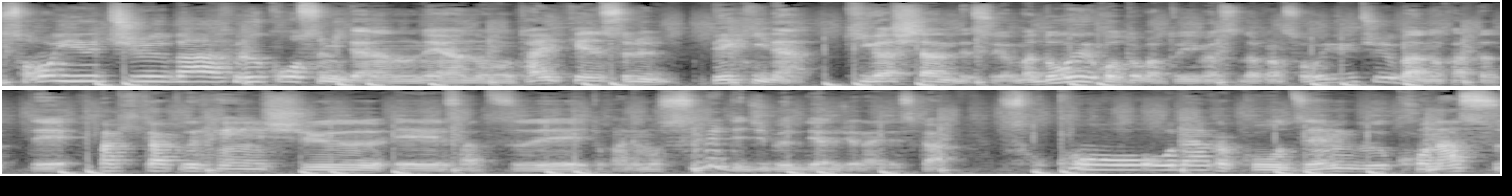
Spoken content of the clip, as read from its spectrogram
ソロ YouTuber フルコースみたいなのね、あの、体験するべきな気がしたんですよ。まあ、どういうことかと言いますと、だからそういう YouTuber の方って、まあ、企画、編集、えー、撮影とかね、もうすべて自分でやるじゃないですか。そこをなんかこう全部こなす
